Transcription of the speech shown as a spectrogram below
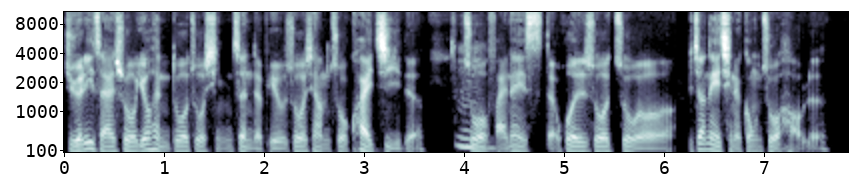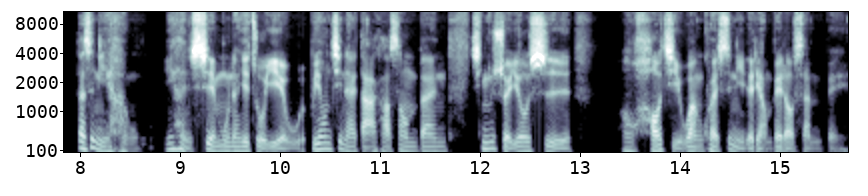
举个例子来说，有很多做行政的，比如说像做会计的、做 finance 的，或者是说做比较内勤的工作好了。但是你很你很羡慕那些做业务，不用进来打卡上班，薪水又是哦好几万块，是你的两倍到三倍。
